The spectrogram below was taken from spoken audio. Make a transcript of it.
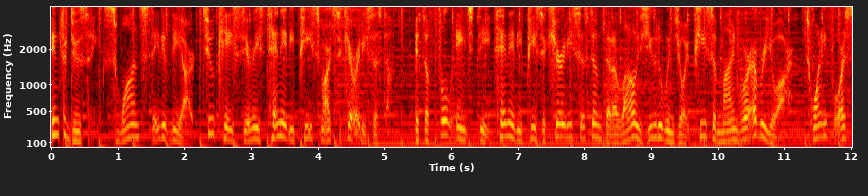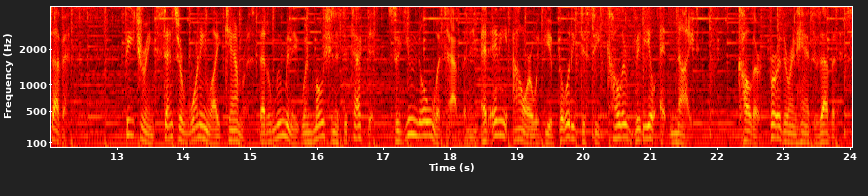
Introducing Swann's state-of-the-art 2K Series 1080p Smart Security System. It's a full HD 1080p security system that allows you to enjoy peace of mind wherever you are, 24-7. Featuring sensor warning light cameras that illuminate when motion is detected, so you know what's happening at any hour with the ability to see color video at night. Color further enhances evidence,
